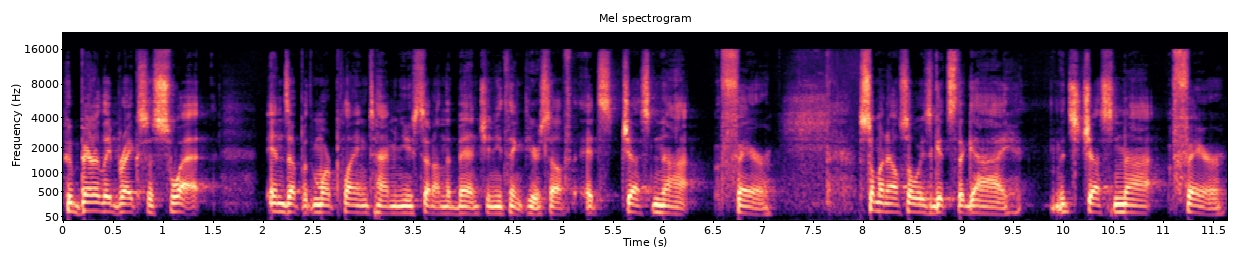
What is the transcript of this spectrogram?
who barely breaks a sweat ends up with more playing time and you sit on the bench and you think to yourself, it's just not fair. Someone else always gets the guy. It's just not fair.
